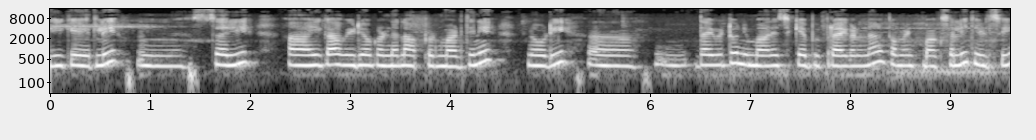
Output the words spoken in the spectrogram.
ಹೀಗೆ ಇರಲಿ. ಸರಿ. ಈಗ ವಿಡಿಯೋಗಳನ್ನೆಲ್ಲ ಅಪ್ಲೋಡ್ ಮಾಡ್ತೀನಿ. ನೋಡಿ ದಯವಿಟ್ಟು ನಿಮ್ಮ ಅನಿಸಿಕೆ, ಅಭಿಪ್ರಾಯಗಳನ್ನ ಕಮೆಂಟ್ ಬಾಕ್ಸಲ್ಲಿ ತಿಳಿಸಿ.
